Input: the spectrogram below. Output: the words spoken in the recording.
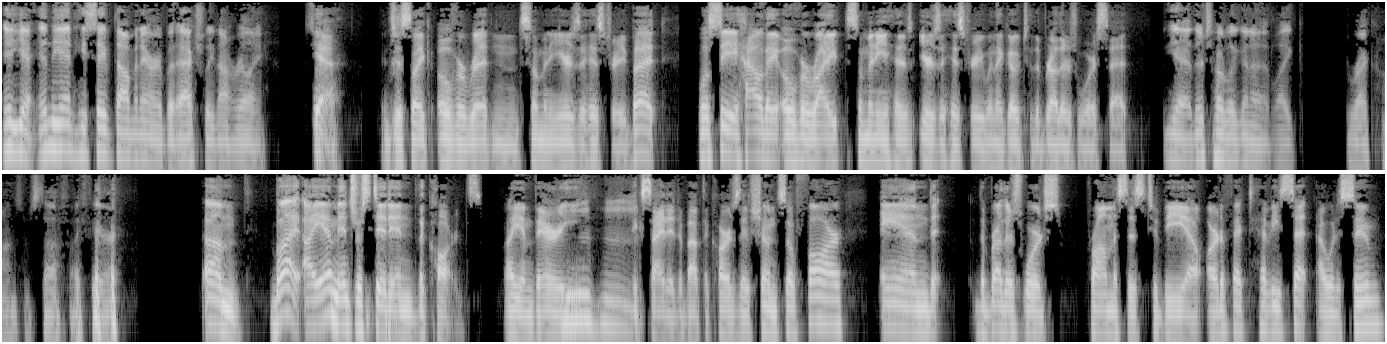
yeah, in the end, he saved Dominaria, but actually, not really. So, yeah, just like overwritten so many years of history. But we'll see how they overwrite so many his, years of history when they go to the Brothers War set. yeah, they're totally gonna like retcon some stuff. I fear. Um, but I am interested in the cards. I am very Mhm. excited about the cards they've shown so far, and the Brothers Wars promises to be a artifact heavy set. I would assume,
